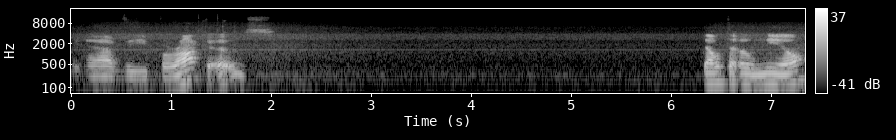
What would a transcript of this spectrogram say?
We have the Broncos. Delta O'Neal.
